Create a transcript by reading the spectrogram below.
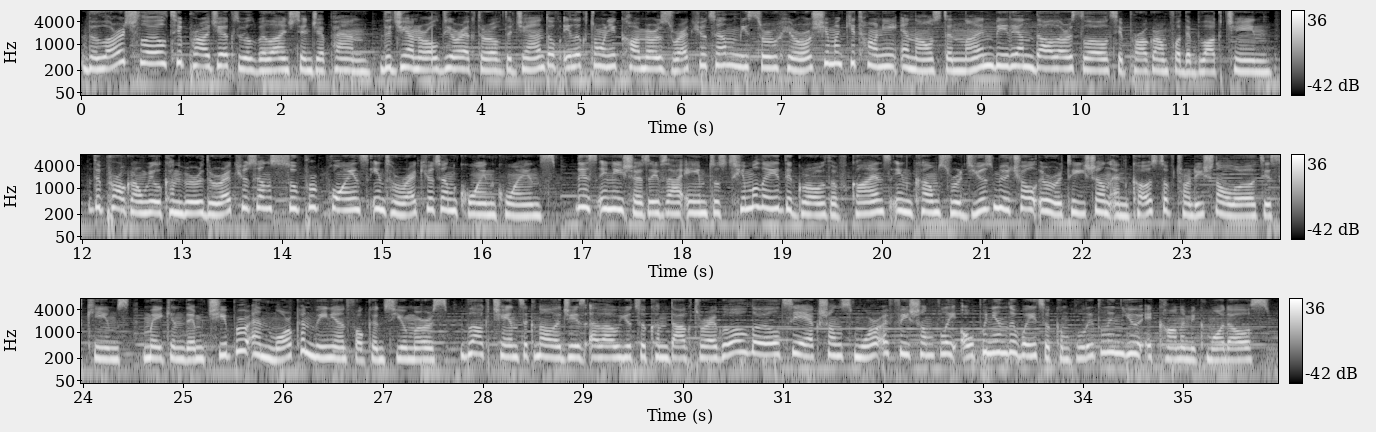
The large loyalty project will be launched in Japan. The general director of the giant of electronic commerce Rakuten, Mr. Hiroshi Mikitani, announced a $9 billion loyalty program for the blockchain. The program will convert the Rakuten Super Points into Rakuten Coin Coins. These initiatives are aimed to stimulate the growth of clients' incomes, reduce mutual irritation and cost of traditional loyalty schemes, making them cheaper and more convenient for consumers. Blockchain technologies allow you to conduct conduct regular loyalty actions more efficiently, opening the way to completely new economic models.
